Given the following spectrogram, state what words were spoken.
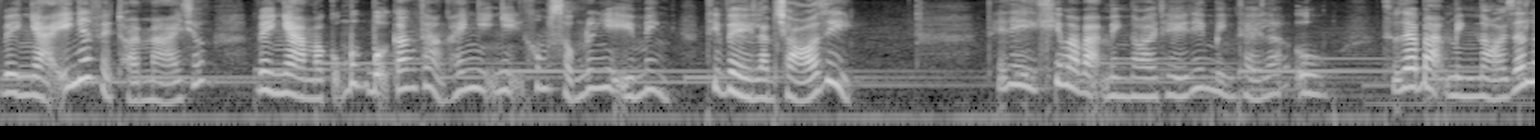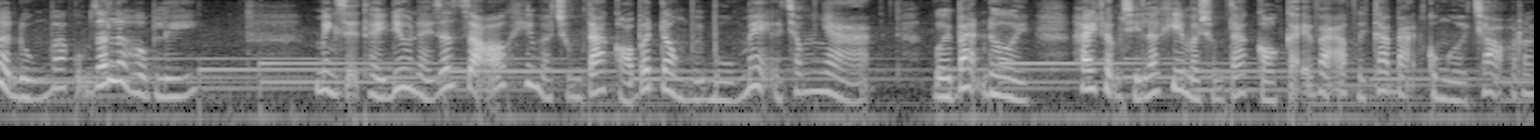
Về nhà ít nhất phải thoải mái chứ. Về nhà mà cũng bực bội căng thẳng hay nhị nhị không sống được như ý mình thì về làm chó gì? Thế thì khi mà bạn mình nói thế thì mình thấy là ừ thực ra bạn mình nói rất là đúng và cũng rất là hợp lý mình sẽ thấy điều này rất rõ khi mà chúng ta có bất đồng với bố mẹ ở trong nhà. Với bạn đời, hay thậm chí là khi mà chúng ta có cãi vã với các bạn cùng ở trọ thôi.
